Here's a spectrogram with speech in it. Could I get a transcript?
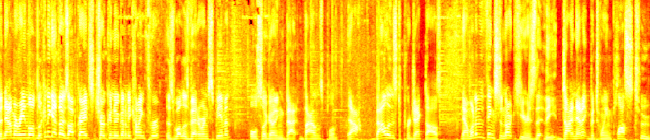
But now Marine Lord looking to get those upgrades. Chokunu going to be coming through, as well as Veteran Spearman. Also going ba balanced, ah, balanced projectiles. Now, one of the things to note here is that the dynamic between plus two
